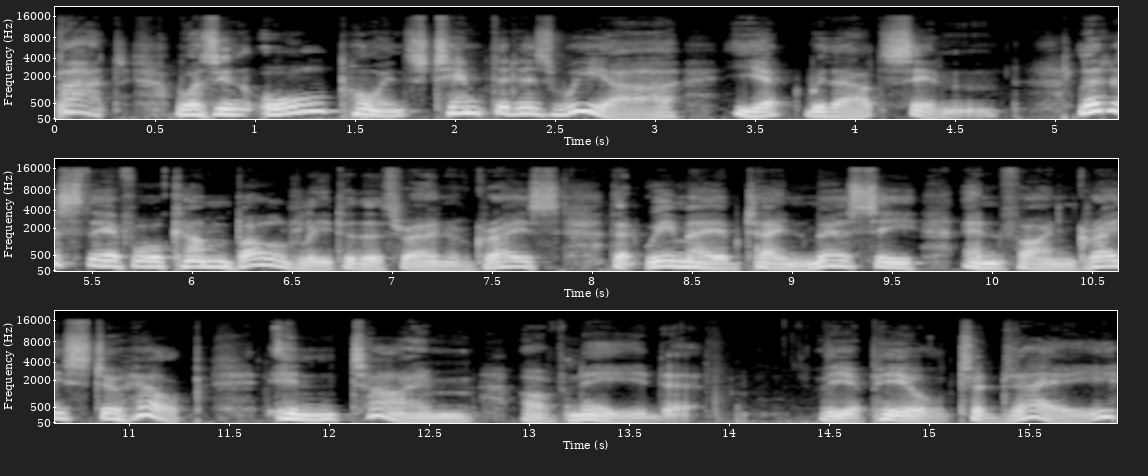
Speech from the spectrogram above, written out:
but was in all points tempted as we are, yet without sin. Let us therefore come boldly to the throne of grace, that we may obtain mercy and find grace to help in time of need. The appeal today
